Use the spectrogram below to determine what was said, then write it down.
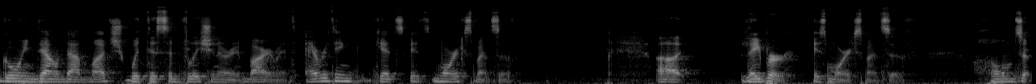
going down that much with this inflationary environment. Everything gets it's more expensive. Uh, labor is more expensive. Homes, are,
